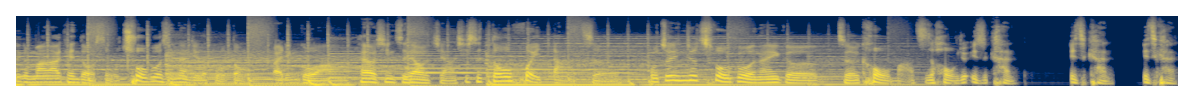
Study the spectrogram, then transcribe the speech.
那个 Mala Candles，我错过圣诞节的活动，百灵果啊，还有新资料夹，其实都会打折。我最近就错过那一个折扣码之后，我就一直看，一直看，一直看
